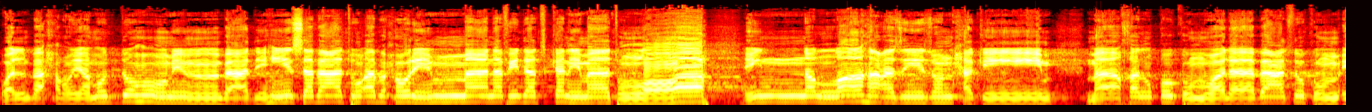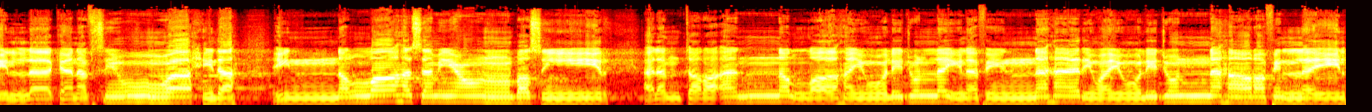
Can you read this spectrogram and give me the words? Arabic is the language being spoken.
والبحر يمده من بعده سبعة أبحر ما نفدت كلمات الله. إن الله عزيز حكيم. ما خلقكم ولا بعثكم إلا كنفس واحدة. إن الله سميع بصير. ألم تر أن الله يولج الليل في النهار ويولج النهار في الليل؟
